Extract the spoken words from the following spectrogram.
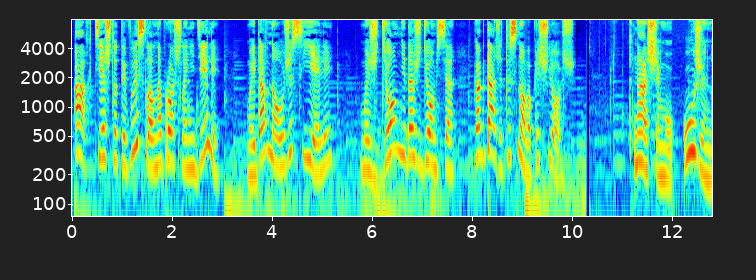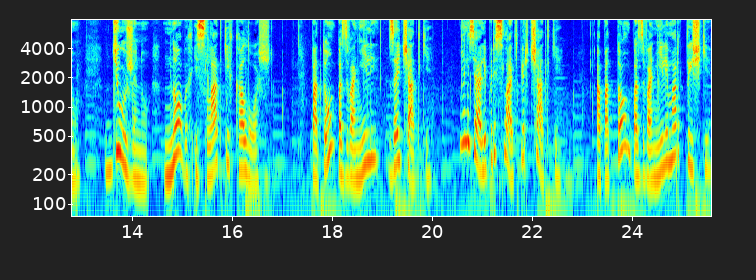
Ах, те, что ты выслал на прошлой неделе, мы давно уже съели. Мы ждем, не дождемся, когда же ты снова пришлешь? К нашему ужину дюжину новых и сладких калош. Потом позвонили зайчатки. Нельзя ли прислать перчатки? А потом позвонили мартышки.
